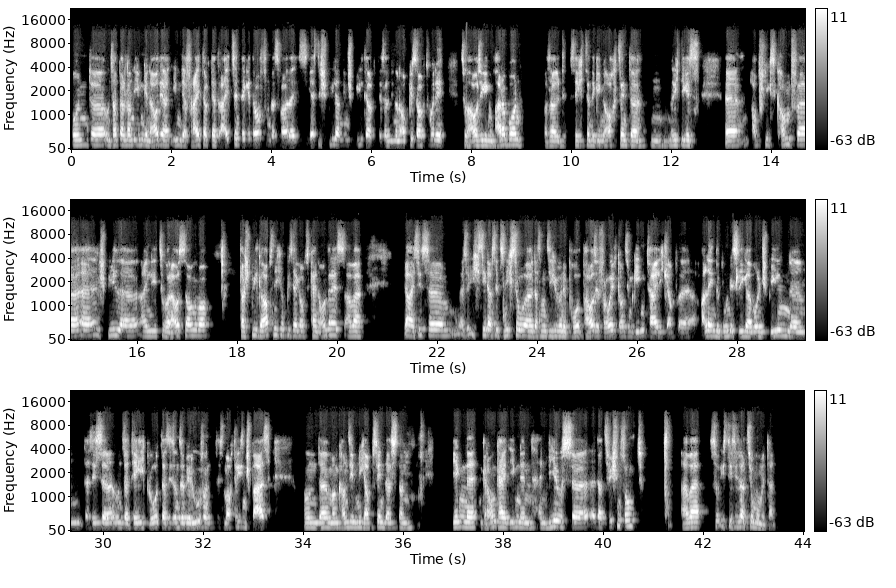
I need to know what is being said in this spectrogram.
Und äh, uns hat halt dann eben genau der, eben der Freitag, der 13. getroffen. Das war das erste Spiel an dem Spieltag, das halt dann abgesagt wurde, zu Hause gegen Paderborn, was halt 16. gegen 18. ein richtiges äh, Abstiegskampfspiel äh, äh, eigentlich zu voraussagen war. Das Spiel gab es nicht und bisher gab es kein anderes, aber ja, es ist, äh, also ich sehe das jetzt nicht so, äh, dass man sich über eine Pause freut. Ganz im Gegenteil. Ich glaube, äh, alle in der Bundesliga wollen spielen. Ähm, das ist äh, unser täglich Brot, das ist unser Beruf und es macht riesen Spaß. Und man kann es eben nicht absehen, dass dann irgendeine Krankheit, irgendein ein Virus dazwischen funkt. Aber so ist die Situation momentan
